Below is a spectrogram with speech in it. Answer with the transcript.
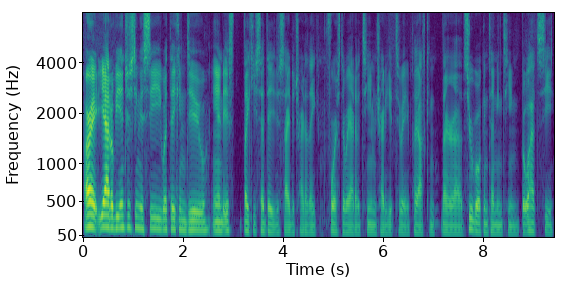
All right, yeah, it'll be interesting to see what they can do, and if, like you said, they decide to try to like force their way out of a team and try to get to a playoff con- or uh, Super Bowl contending team. But we'll have to see.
